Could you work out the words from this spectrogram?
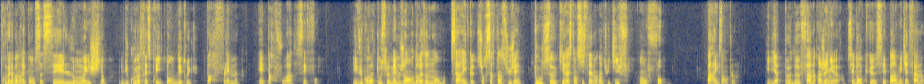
Trouver la bonne réponse, c'est long et chiant. Du coup, notre esprit tente des trucs, par flemme. Et parfois, c'est faux. Et vu qu'on a tous le même genre de raisonnement, ça arrive que sur certains sujets, tous ceux qui restent en système intuitif ont faux. Par exemple, il y a peu de femmes ingénieurs, c'est donc que c'est pas un métier de femme.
